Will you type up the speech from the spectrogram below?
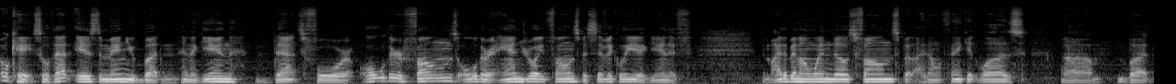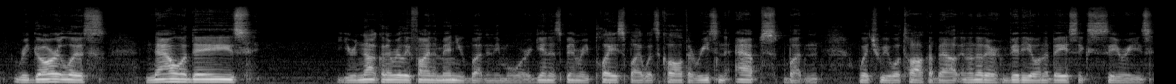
Okay, so that is the menu button. And again, that's for older phones, older Android phones specifically. Again, if it might have been on Windows phones, but I don't think it was. Um, but regardless, nowadays you're not going to really find a menu button anymore. Again, it's been replaced by what's called the recent apps button, which we will talk about in another video in the basics series.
